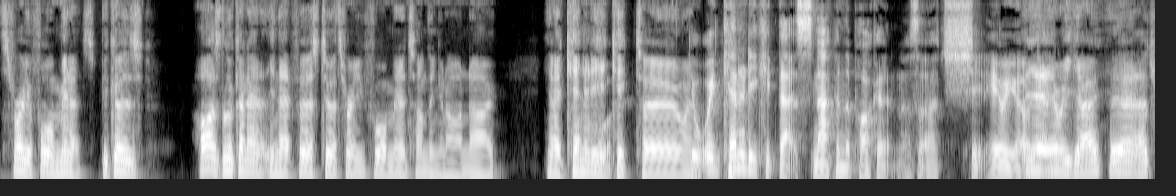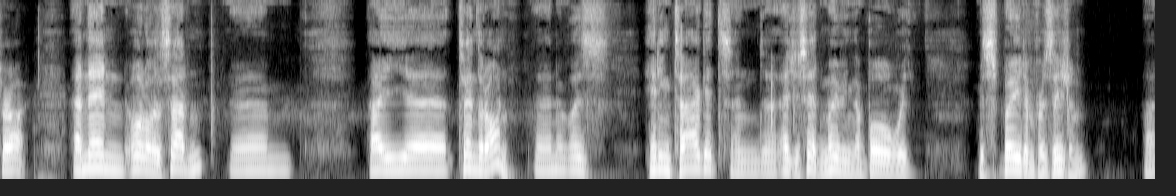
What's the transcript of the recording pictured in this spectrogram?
three or four minutes because I was looking at it in that first two or three, four minutes. I'm thinking, oh no, You know, Kennedy had kicked two. And, When Kennedy kicked that snap in the pocket, and I was like, oh, shit, here we go. yeah, here we go. Yeah, that's right. And then all of a sudden, um, they uh, turned it on, and it was hitting targets and, uh, as you said, moving the ball with with speed and precision. Uh,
